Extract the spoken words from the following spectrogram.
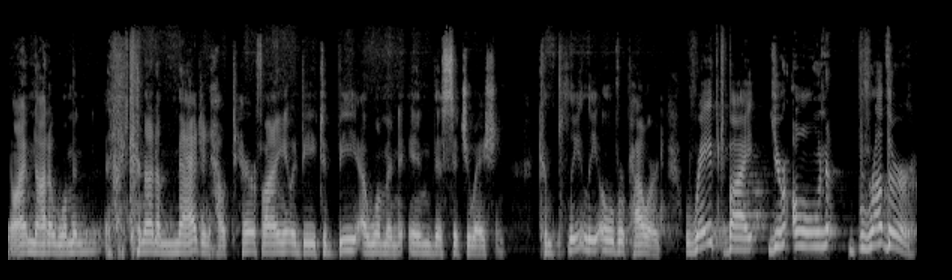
Now, I'm not a woman, and I cannot imagine how terrifying it would be to be a woman in this situation completely overpowered, raped by your own brother,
